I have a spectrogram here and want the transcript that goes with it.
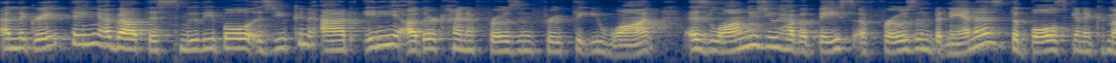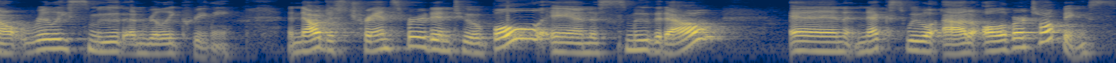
And the great thing about this smoothie bowl is you can add any other kind of frozen fruit that you want. As long as you have a base of frozen bananas, the bowl is gonna come out really smooth and really creamy. And now just transfer it into a bowl and smooth it out. And next we will add all of our toppings.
